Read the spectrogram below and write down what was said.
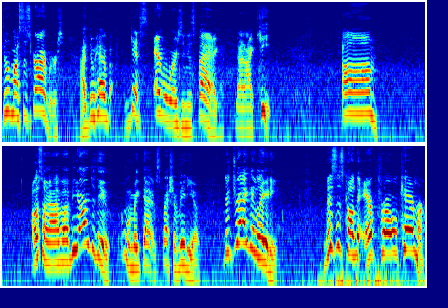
through my subscribers. I do have gifts everywhere in this bag that I keep. Um, also I have a VR to do. I'm gonna make that a special video. The Dragon Lady. This is called the Air Pro camera.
